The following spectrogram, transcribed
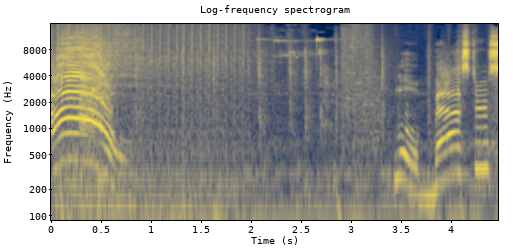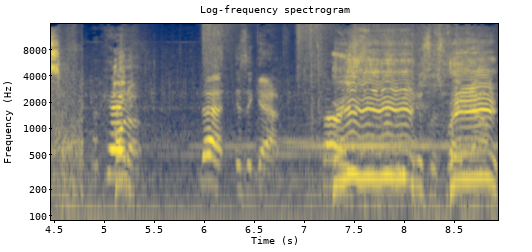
Ow! Little bastards. Okay. Hold up. That is a gap. Sorry. Useless right now.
